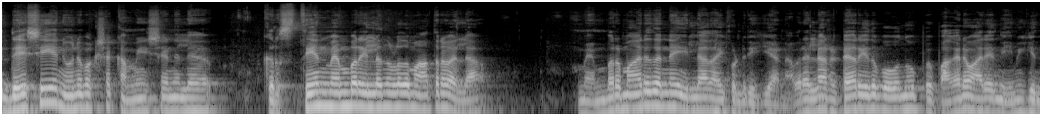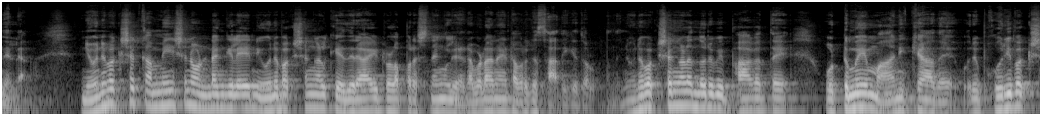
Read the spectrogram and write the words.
ദേശീയ ന്യൂനപക്ഷ കമ്മീഷനിൽ ക്രിസ്ത്യൻ മെമ്പർ ഇല്ലെന്നുള്ളത് മാത്രമല്ല മെമ്പർമാർ തന്നെ ഇല്ലാതായിക്കൊണ്ടിരിക്കുകയാണ്. അവരെല്ലാം റിട്ടയർ ചെയ്ത് പോകുന്നു പകരം ആരെയും നിയമിക്കുന്നില്ല. ന്യൂനപക്ഷ കമ്മീഷൻ ഉണ്ടെങ്കിലേ ന്യൂനപക്ഷങ്ങൾക്കെതിരായിട്ടുള്ള പ്രശ്നങ്ങളിൽ ഇടപെടാനായിട്ട് അവർക്ക് സാധിക്കത്തുള്ളൂ. ന്യൂനപക്ഷങ്ങൾ എന്നൊരു വിഭാഗത്തെ ഒട്ടുമേ മാനിക്കാതെ ഒരു ഭൂരിപക്ഷ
